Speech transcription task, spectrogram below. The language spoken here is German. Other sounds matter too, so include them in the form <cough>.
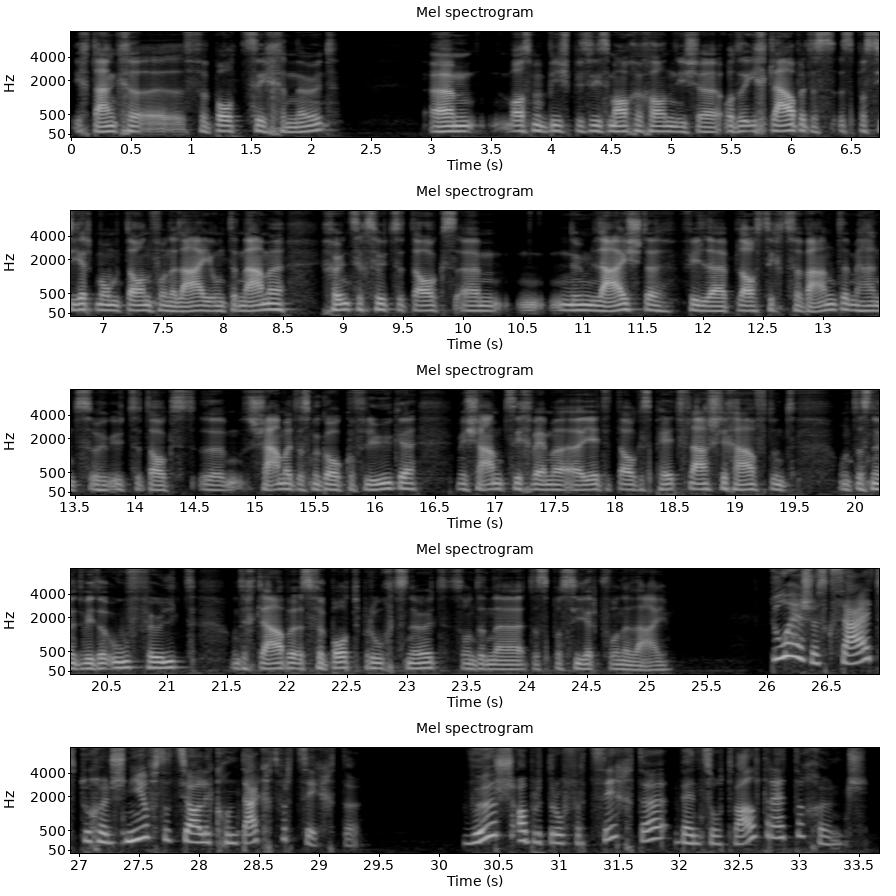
Ich denke, äh, Verbot sicher nicht. Ähm, was man beispielsweise machen kann, ist, äh, oder ich glaube, dass es passiert momentan von allein. Unternehmen können sich heutzutage ähm, nicht mehr leisten, viel äh, Plastik zu verwenden. Wir haben heutzutage äh, schämen, dass man geht fliegen. Man schämt sich, wenn man äh, jeden Tag ein PET-Fläschchen kauft und, und das nicht wieder auffüllt. Und ich glaube, ein Verbot braucht es nicht, sondern äh, das passiert von allein. Du hast es gesagt, du könntest nie auf soziale Kontakte verzichten. Würdest aber darauf verzichten, wenn du so die Welt retten könntest?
